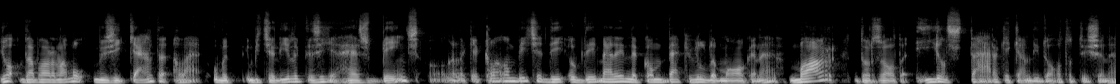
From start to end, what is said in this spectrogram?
Ja, dat waren allemaal muzikanten, allee, om het een beetje eerlijk te zeggen, Has Beens, eigenlijk een klein beetje, die op die manier de comeback wilden maken. Hè. Maar er zaten heel sterke kandidaten tussen. Hè.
